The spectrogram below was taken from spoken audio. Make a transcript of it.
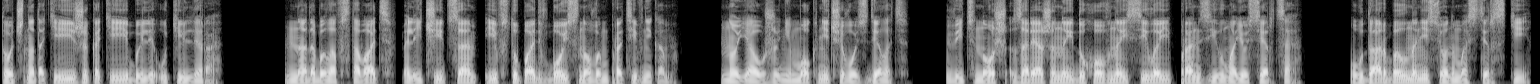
Точно такие же, какие были у киллера. Надо было вставать, лечиться и вступать в бой с новым противником. Но я уже не мог ничего сделать, ведь нож, заряженный духовной силой, пронзил мое сердце. Удар был нанесен мастерски.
